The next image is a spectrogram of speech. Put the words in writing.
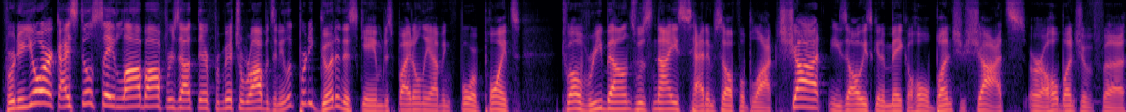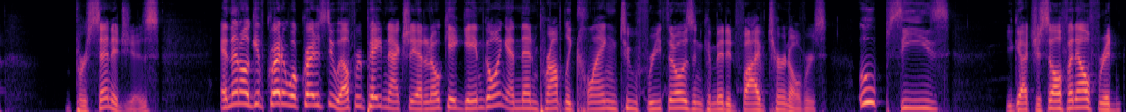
For New York, I still say lob offers out there for Mitchell Robinson. He looked pretty good in this game despite only having four points. 12 rebounds was nice, had himself a blocked shot. He's always going to make a whole bunch of shots or a whole bunch of uh, percentages. And then I'll give credit what credit's due. Elfrid Payton actually had an okay game going and then promptly clanged two free throws and committed five turnovers. Oopsies. You got yourself an Alfred.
